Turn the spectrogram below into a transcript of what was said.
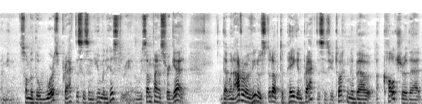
I mean some of the worst practices in human history. And we sometimes forget that when Avram Avinu stood up to pagan practices, you're talking about a culture that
